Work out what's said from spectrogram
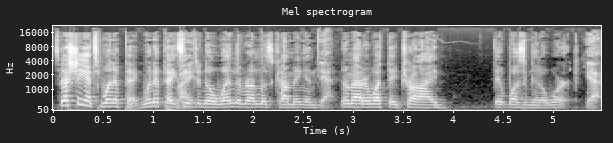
especially against Winnipeg. Winnipeg Right. seemed to know when the run was coming, and Yeah. no matter what they tried, it wasn't going to work. Yeah.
